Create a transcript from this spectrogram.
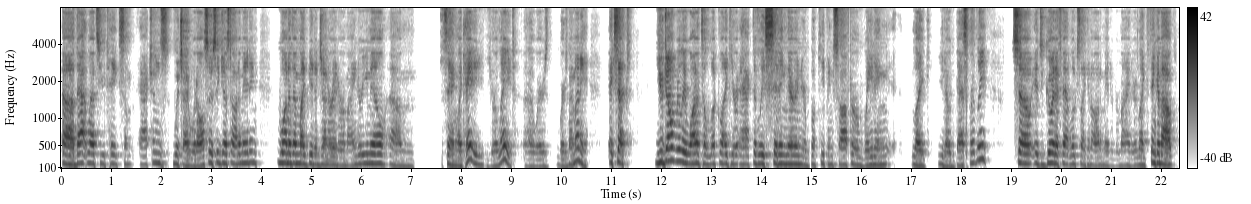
Uh, that lets you take some actions, which I would also suggest automating. One of them might be to generate a reminder email um, saying like, hey, you're late. Uh, where's, where's my money? Except you don't really want it to look like you're actively sitting there in your bookkeeping software waiting like, you know, desperately. So it's good if that looks like an automated reminder. Like think about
